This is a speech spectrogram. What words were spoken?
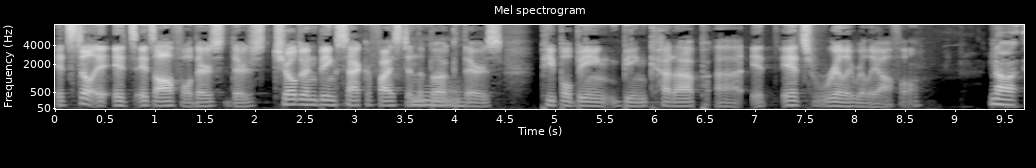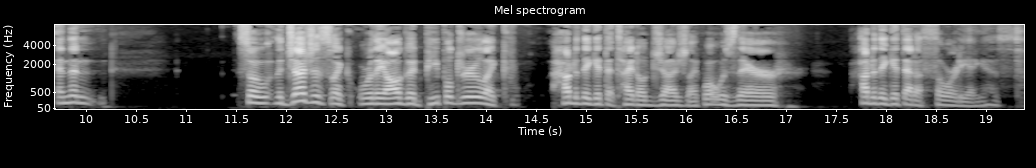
it's still it, it's it's awful. There's there's children being sacrificed in the book. There's people being being cut up. Uh, it it's really really awful. No, and then so the judges like were they all good people, Drew? Like how did they get that title judge? Like what was their how did they get that authority, I guess?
